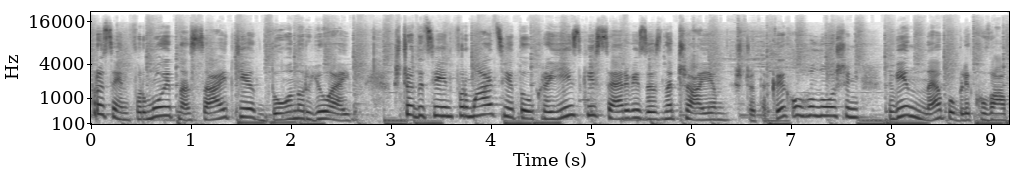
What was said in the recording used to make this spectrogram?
Про це інформують на сайті Donor.ua. Щодо цієї інформації, то український сервіс зазначає, що таких оголошень він не публікував.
